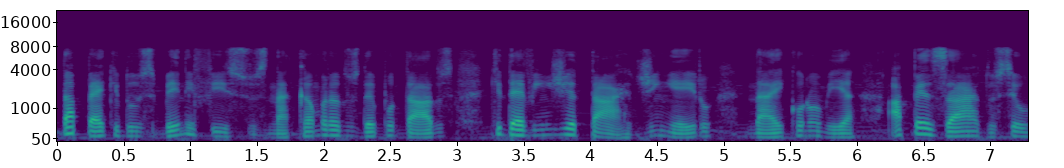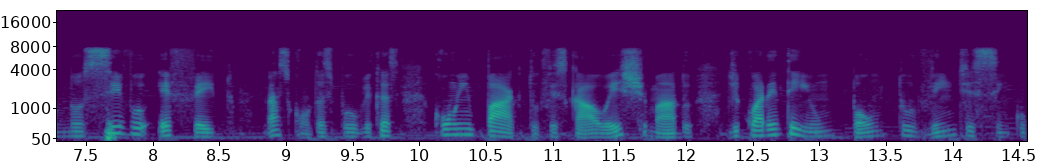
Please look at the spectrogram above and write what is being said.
da PEC dos benefícios na Câmara dos Deputados, que deve injetar dinheiro na economia, apesar do seu nocivo efeito nas contas públicas, com um impacto fiscal estimado de 41,25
